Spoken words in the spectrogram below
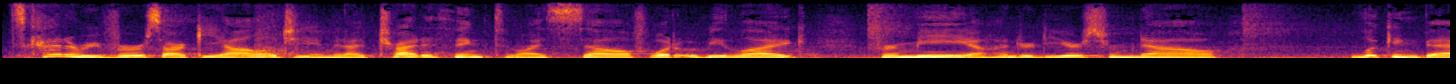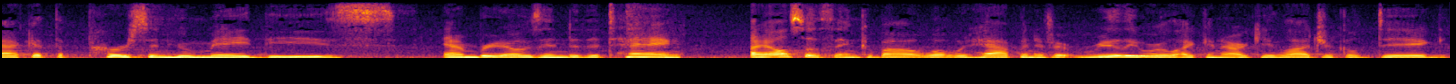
It's kind of reverse archaeology. I mean, I try to think to myself what it would be like for me 100 years from now, looking back at the person who made these embryos into the tank. I also think about what would happen if it really were like an archaeological dig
